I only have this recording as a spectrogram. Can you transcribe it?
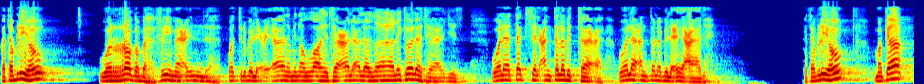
kata beliau والرغبة فيما عنده واطلب الإعانة من الله تعالى على ذلك ولا تعجز ولا تكسل عن طلب الطاعة ولا عن طلب الإعانة kata beliau maka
